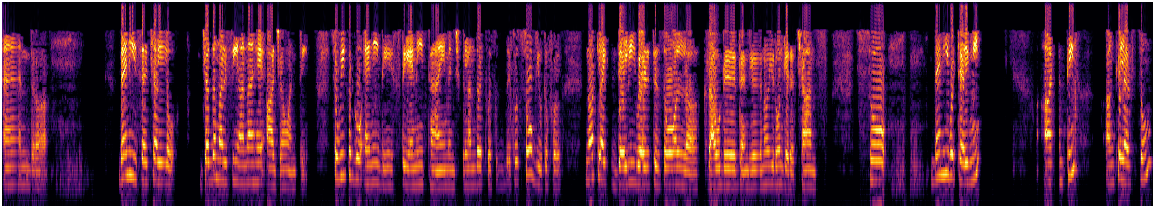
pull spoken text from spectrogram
And uh, then he said, Chalo, Jada Marsi aana hai, aa auntie. So we could go any day, stay any time in Jalandhar. It was, it was so beautiful. Not like Delhi where it is all uh, crowded and you know, you don't get a chance. So then he would tell me, Auntie, Uncle Artum, uh,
